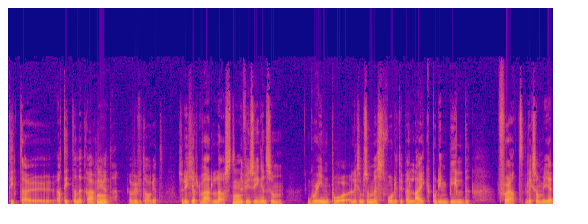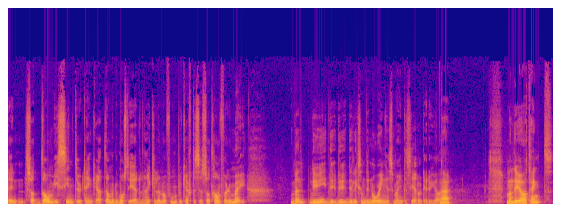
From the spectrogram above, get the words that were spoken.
tittar, ja, tittandet ökar Mm. ju inte överhuvudtaget. Så det är helt värdelöst. Det finns ju ingen som går in på, liksom som mest får du typ en like på din bild. För att liksom ge dig, så att de i sin tur tänker att ja men du måste ge den här killen någon form av bekräftelse så att han följer mig. Men det, det, det, det, liksom, det når ingen som är intresserad av det du gör. Nej. Men det jag har tänkt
